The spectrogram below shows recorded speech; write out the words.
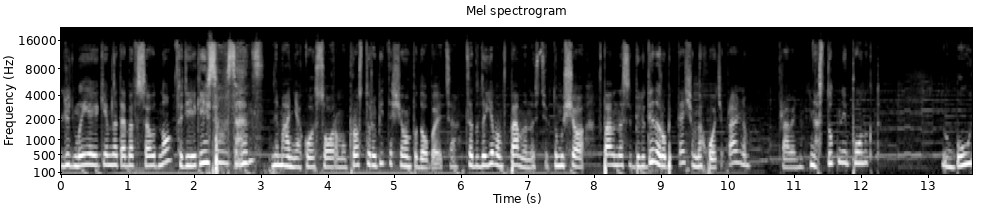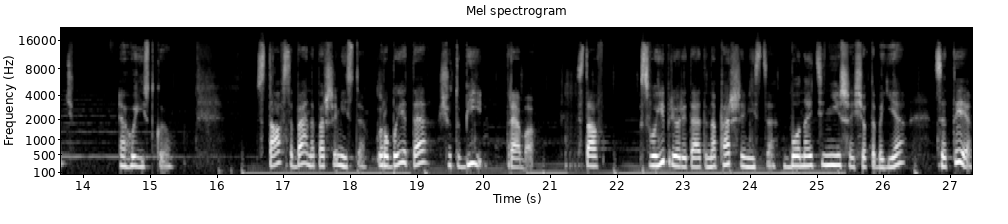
людьми, яким на тебе все одно, тоді який цьому сенс? Нема ніякого сорому. Просто робіть те, що вам подобається. Це додає вам впевненості, тому що впевнена собі людина робить те, що вона хоче. Правильно? Правильно. Наступний пункт: будь егоїсткою. Став себе на перше місце. Роби те, що тобі треба. Став свої пріоритети на перше місце, бо найцінніше, що в тебе є, це ти.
